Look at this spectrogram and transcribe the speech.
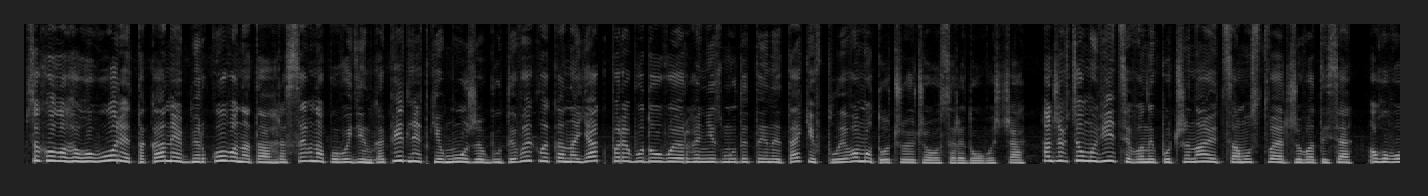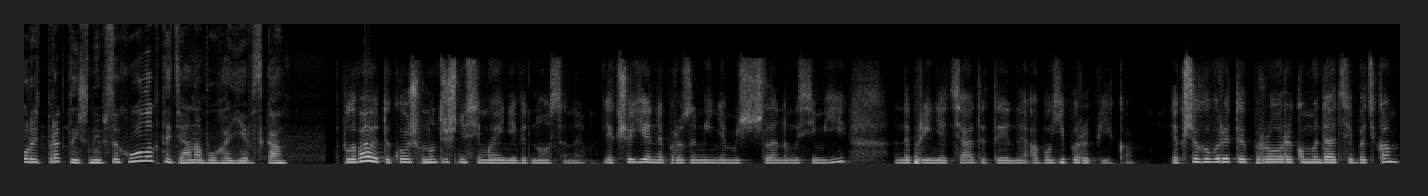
Психологи говорять, така необміркована та агресивна поведінка підлітків може бути викликана як перебудовою організму дитини, так і впливом оточуючого середовища. Адже в цьому віці вони починають самостверджуватися, говорить практичний психолог Тетяна Бугаєвська. Впливають також внутрішньосімейні відносини. Якщо є непорозуміння між членами сім'ї, неприйняття дитини або гіперопіка. Якщо говорити про рекомендації батькам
